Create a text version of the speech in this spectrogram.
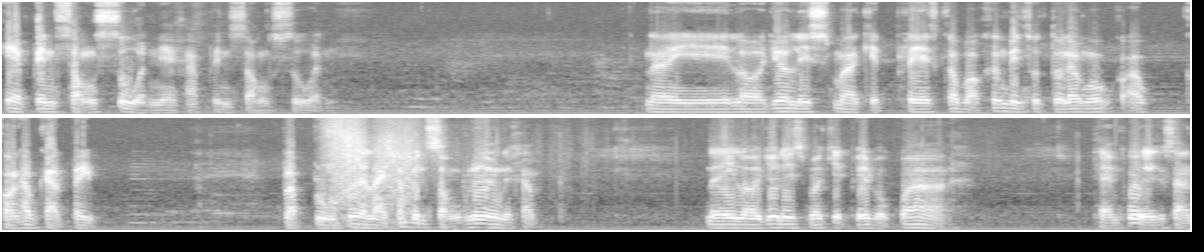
เนี่ยเป็นสองส่วนเนี่ยครับ เป็นสองส่วน ใน Royalist Marketplace ก็บอกเครื่องบินส่วนตัวแล้วงบเอากองทัพอากาศไปปรับปรุงเพื่ออะไรก็เป็นสองเรื่องนะครับ ใน Royalist Marketplace บอกว่า แถมพวกเอกสาร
